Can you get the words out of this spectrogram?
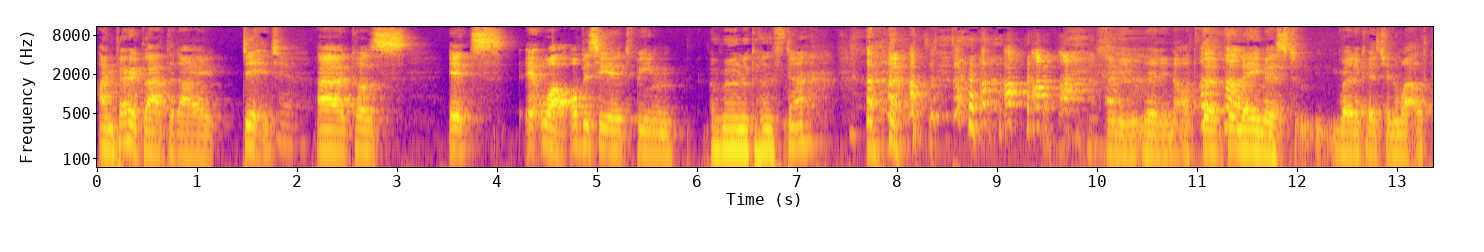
I'm very glad that I did because it's it, well obviously it's been a roller coaster. I mean, really not the, the lamest roller coaster in the world.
